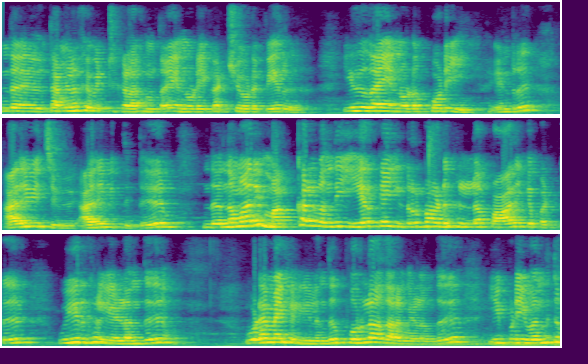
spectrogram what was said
இந்த தமிழக வெற்றி கழகம் தான் என்னுடைய கட்சியோட பேர். இதுதான் என்னோட கொடி என்று அறிவிச்சு அறிவித்துட்டு இந்த இந்த மாதிரி மக்கள் வந்து இயற்கை இடர்பாடுகளில் பாதிக்கப்பட்டு உயிர்கள் இழந்து உடைமைகள் இழந்து பொருளாதாரம் இழந்து இப்படி வந்துட்டு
